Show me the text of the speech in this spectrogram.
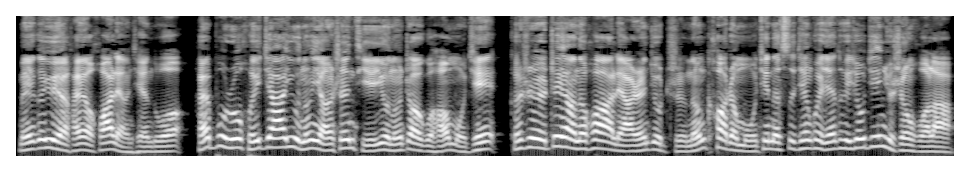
每个月还要花两千多，还不如回家又能养身体又能照顾好母亲。可是这样的话，俩人就只能靠着母亲的四千块钱退休金去生活了，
